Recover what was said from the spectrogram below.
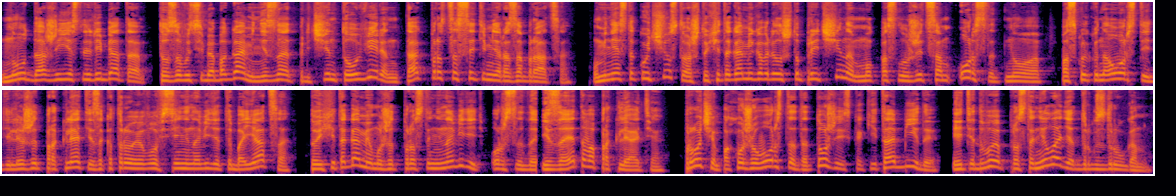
Ну, даже если ребята, кто зовут себя богами, не знают причин, то уверен, так просто с этим не разобраться. У меня есть такое чувство, что Хитагами говорил, что причиной мог послужить сам Орстед, но поскольку на Орстеде лежит проклятие, за которое его все ненавидят и боятся, то и Хитагами может просто ненавидеть Орстеда из-за этого проклятия. Впрочем, похоже у Орстеда тоже есть какие-то обиды, и эти двое просто не ладят друг с другом.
